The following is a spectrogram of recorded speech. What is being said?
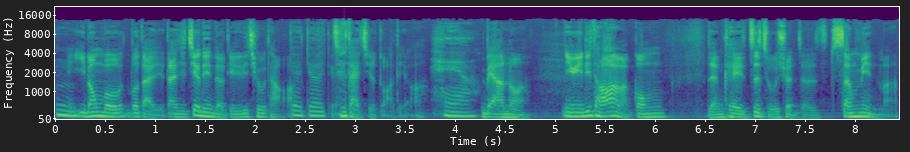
嗯。伊拢无无代志，但是责任就伫你手头啊，对对对。这代志就大条啊，嘿啊，要安怎？因为你头阿嘛工人可以自主选择生命嘛，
